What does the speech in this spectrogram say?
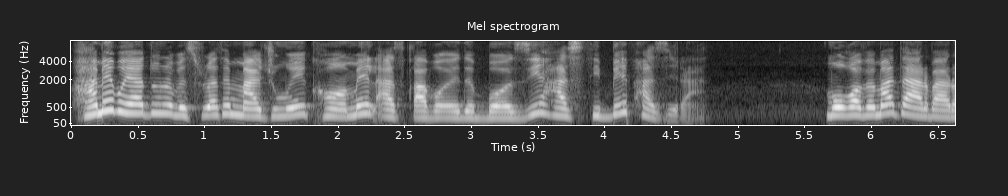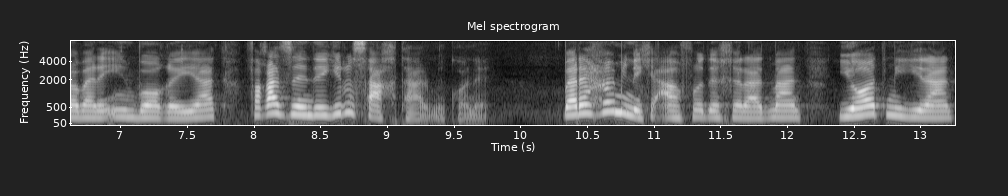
همه باید اون رو به صورت مجموعه کامل از قواعد بازی هستی بپذیرند. مقاومت در برابر این واقعیت فقط زندگی رو سختتر می‌کنه. برای همینه که افراد خردمند یاد می‌گیرن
